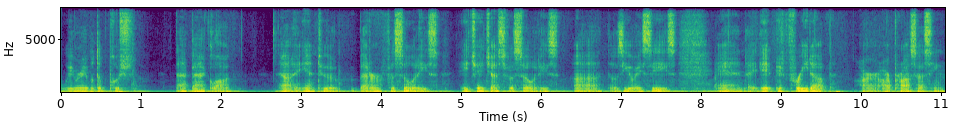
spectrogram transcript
we were able to push that backlog uh, into better facilities, HHS facilities, uh, those UACs, and it, it, freed up our, our processing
